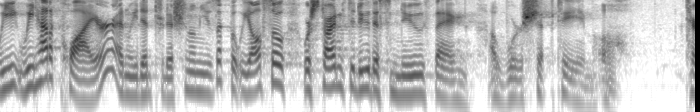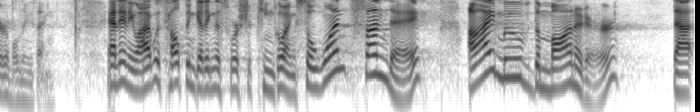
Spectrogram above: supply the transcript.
we, we had a choir and we did traditional music, but we also were starting to do this new thing a worship team. Oh, terrible new thing. And anyway, I was helping getting this worship team going. So one Sunday, I moved the monitor that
